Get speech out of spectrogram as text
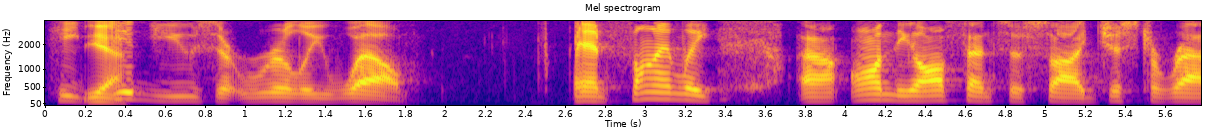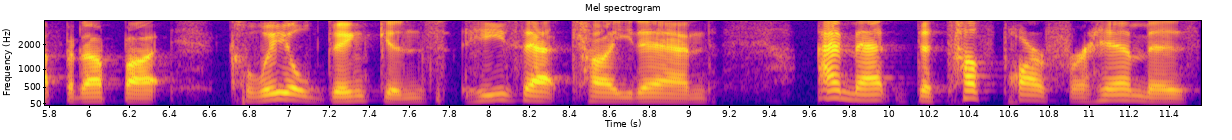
He yeah. did use it really well. And finally, uh, on the offensive side, just to wrap it up, uh, Khalil Dinkins, he's at tight end. I met the tough part for him is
